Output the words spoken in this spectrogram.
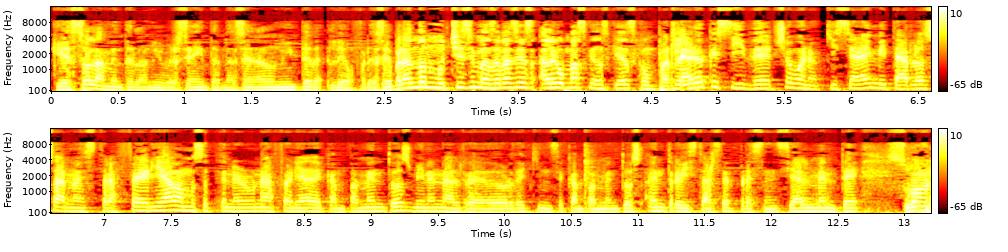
que solamente la Universidad Internacional Uninter le ofrece. Brandon, muchísimas gracias. ¿Algo más que nos quieras compartir? Claro que sí, de hecho, bueno, quisiera invitarlos a nuestra feria, vamos a tener una feria de campamentos, vienen alrededor de 15 campamentos a entrevistarse presencialmente con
